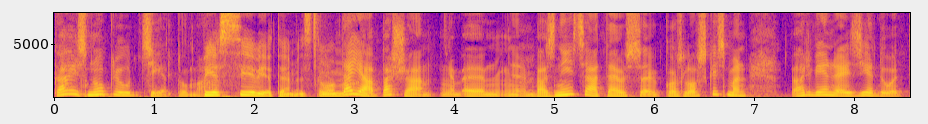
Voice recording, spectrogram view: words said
Kā es nokļūtu cietumā? Pie sievietēm, es domāju. Tajā pašā um, baznīcā tevs Kozlovskis man arī vienreiz iedod,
